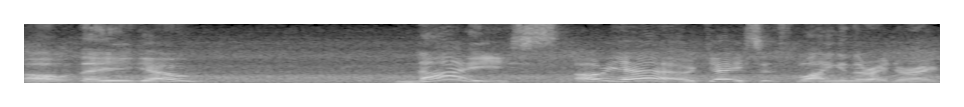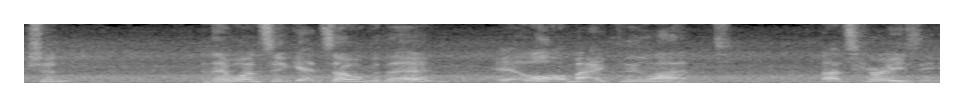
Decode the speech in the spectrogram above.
Oh, there you go. Nice. Oh, yeah. Okay, so it's flying in the right direction. And then once it gets over there, it'll automatically land. That's crazy.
